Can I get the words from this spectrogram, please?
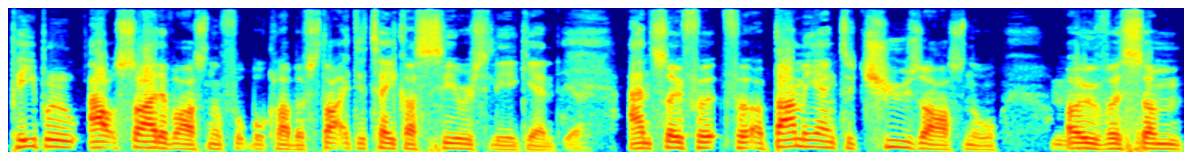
people outside of Arsenal Football Club have started to take us seriously again. Yeah. And so for for Aubameyang to choose Arsenal mm. over some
